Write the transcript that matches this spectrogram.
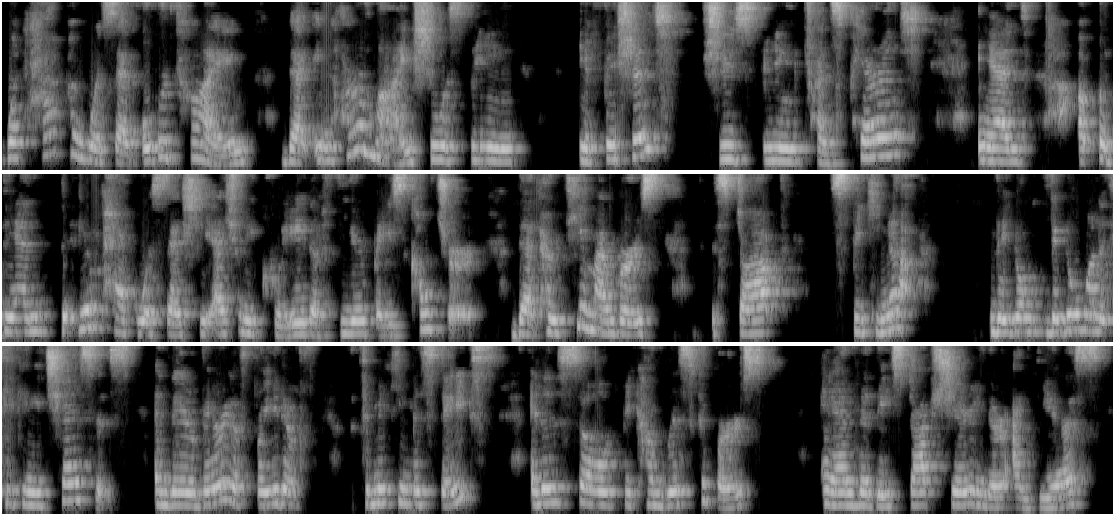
what happened was that over time, that in her mind, she was being efficient, she's being transparent, and uh, but then the impact was that she actually created a fear-based culture that her team members stopped speaking up. They don't they don't want to take any chances, and they're very afraid of making mistakes, and then so become risk averse, and they stop sharing their ideas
